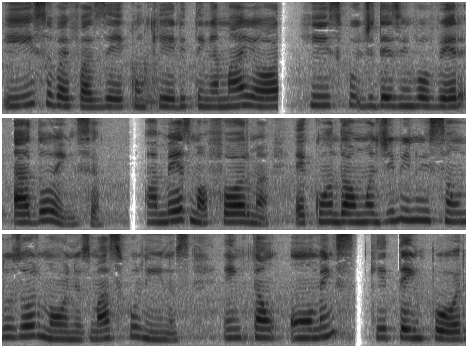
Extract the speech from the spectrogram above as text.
e isso vai fazer com que ele tenha maior risco de desenvolver a doença. A mesma forma é quando há uma diminuição dos hormônios masculinos. Então, homens que têm por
